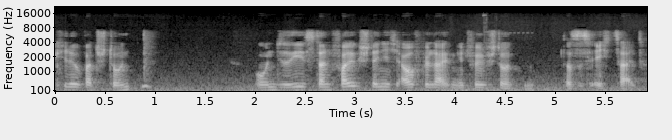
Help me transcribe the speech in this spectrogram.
Kilowattstunden und sie ist dann vollständig aufgeladen in 5 Stunden. Das ist Echtzeit.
